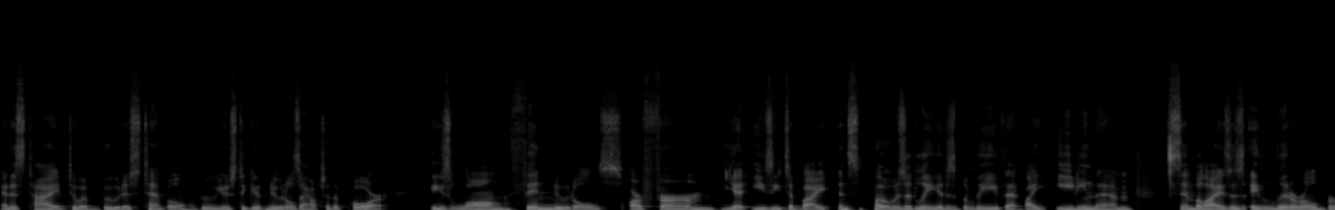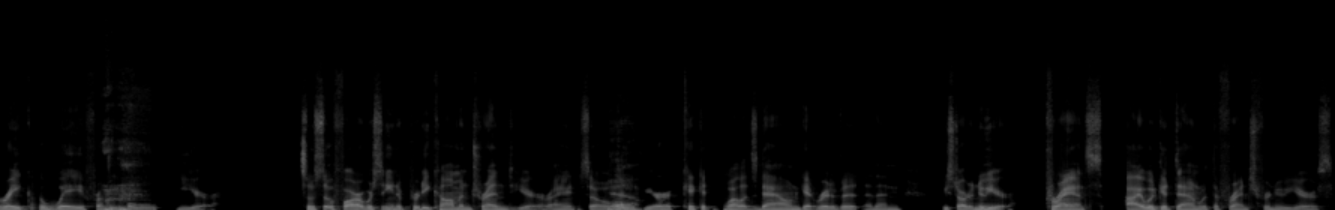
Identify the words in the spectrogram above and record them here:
and is tied to a Buddhist temple who used to give noodles out to the poor. These long, thin noodles are firm yet easy to bite, and supposedly it is believed that by eating them symbolizes a literal break away from the old year. So so far we're seeing a pretty common trend here, right? So Yeah. old year, kick it while it's down, get rid of it, and then we start a new year. France, I would get down with the French for New Year's.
